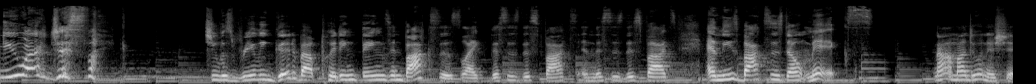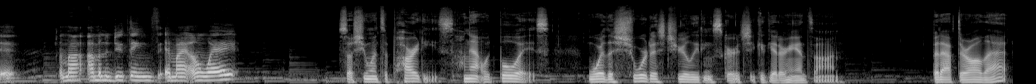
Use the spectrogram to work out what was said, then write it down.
you are just like, she was really good about putting things in boxes. Like, this is this box and this is this box. And these boxes don't mix. Nah, I'm not doing this shit. I'm, not, I'm gonna do things in my own way. So she went to parties, hung out with boys, wore the shortest cheerleading skirt she could get her hands on. But after all that,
